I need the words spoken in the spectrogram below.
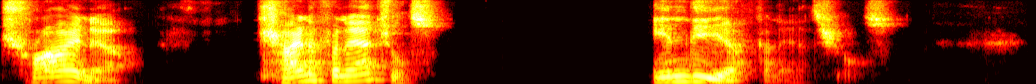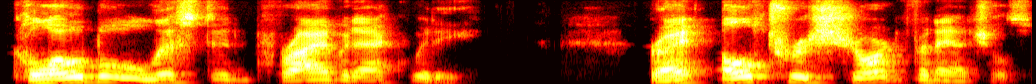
try now. China financials, India financials, global listed private equity, right? Ultra short financials.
